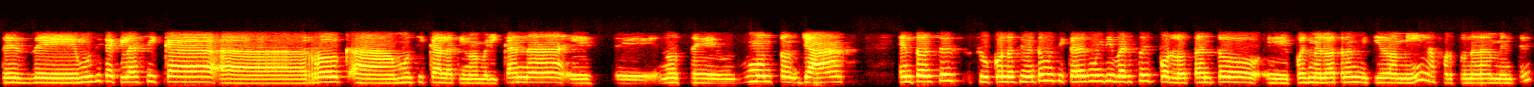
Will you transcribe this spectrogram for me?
desde música clásica a rock, a música latinoamericana, este, no sé, un montón, jazz. Entonces, su conocimiento musical es muy diverso y por lo tanto, eh, pues me lo ha transmitido a mí, afortunadamente.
